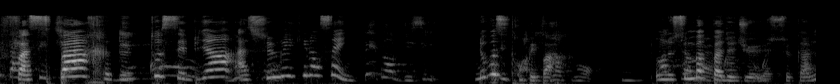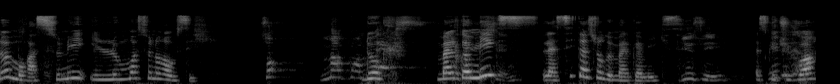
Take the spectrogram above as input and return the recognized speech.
fasse part de tous ses biens à celui qui l'enseigne. Ne vous y trompez pas. On ne se moque pas de Dieu. Ce qu'un homme aura semé, il le moissonnera aussi. Donc, Malcolm X, la citation de Malcolm X, est-ce que tu vois?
